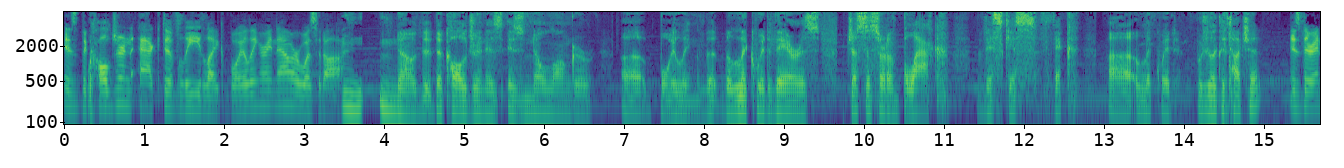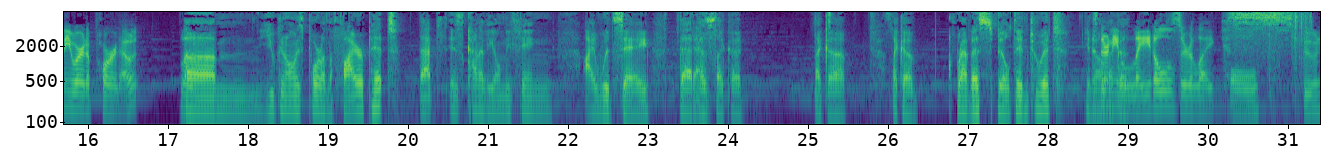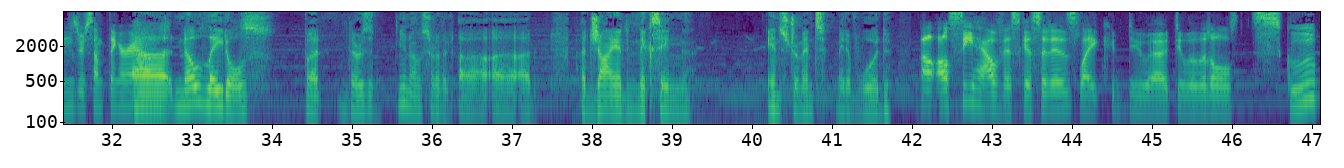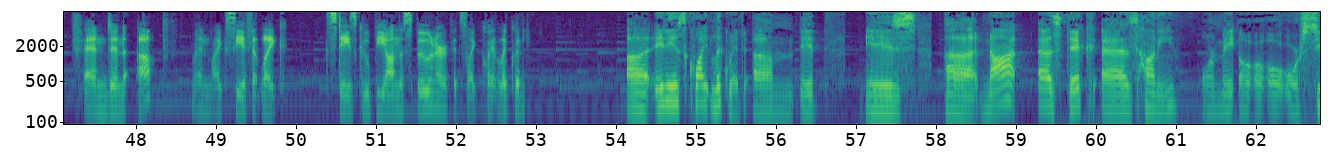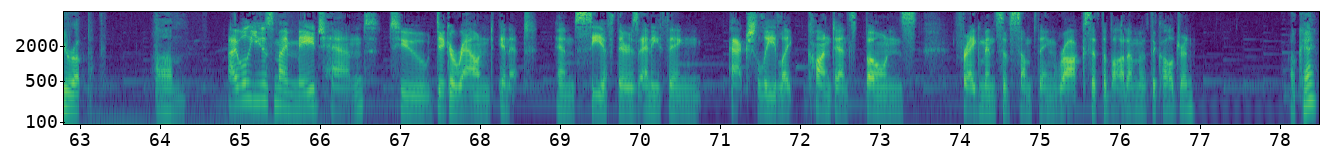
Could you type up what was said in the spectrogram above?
Is the cauldron actively like boiling right now, or was it off? No, the, the cauldron is is no longer uh, boiling. The the liquid there is just a sort of black, viscous, thick uh, liquid. Would you like to touch it? Is there anywhere to pour it out? Like, Um, you can always pour it on the fire pit. That is kind of the only thing I would say that has like a like a like a crevice built into it. You know, is there like any a- ladles or like spoons or something around? Uh, no ladles, but there's a you know sort of a a, a, a giant mixing instrument made of wood. I'll, I'll see how viscous it is. Like, do a do a little scoop and an up, and like see if it like stays goopy on the spoon or if it's like quite liquid. Uh, it is quite liquid. Um, it is uh, not as thick as honey or ma- or, or, or, syrup. Um, I will use my mage hand to dig around in it and see if there's anything actually like contents, bones, fragments of something, rocks at the bottom of the cauldron. okay,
